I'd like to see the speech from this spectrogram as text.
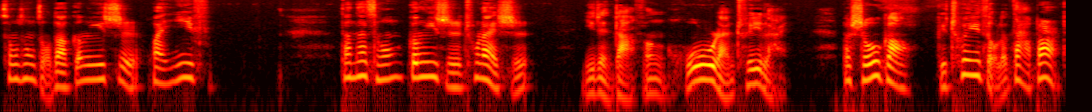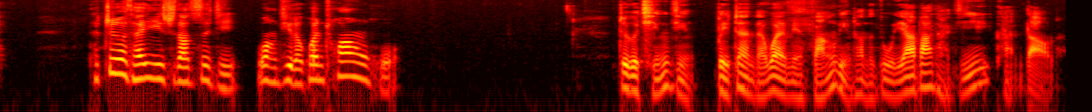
匆匆走到更衣室换衣服。当他从更衣室出来时，一阵大风忽然吹来，把手稿给吹走了大半儿。他这才意识到自己忘记了关窗户。这个情景被站在外面房顶上的杜鸦巴塔基看到了。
